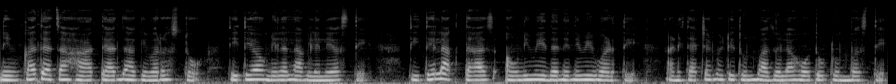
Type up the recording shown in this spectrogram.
नेमका त्याचा हात त्याच जागेवर असतो. तिथे अवनीला लागलेले असते. तिथे लागताच अवनी वेदनेने विवळते आणि त्याच्या मिठीतून बाजूला होत उठून बसते.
